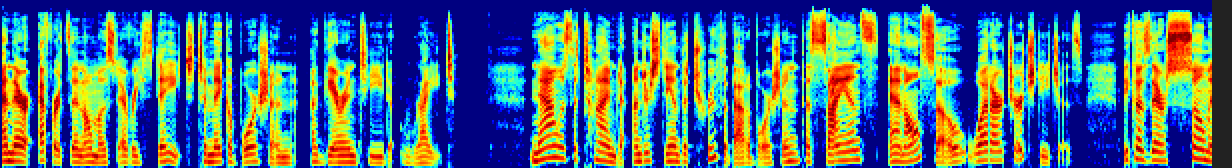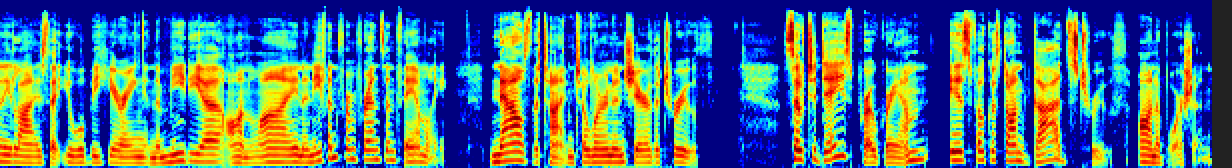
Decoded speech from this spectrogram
and there are efforts in almost every state to make abortion a guaranteed right. Now is the time to understand the truth about abortion, the science, and also what our church teaches. Because there are so many lies that you will be hearing in the media, online, and even from friends and family. Now's the time to learn and share the truth. So today's program is focused on God's truth on abortion.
